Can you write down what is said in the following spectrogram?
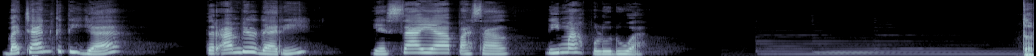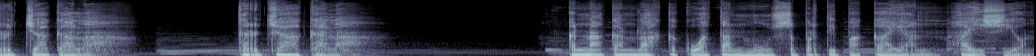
Bacaan ketiga terambil dari Yesaya pasal 52. Terjagalah, terjagalah. Kenakanlah kekuatanmu seperti pakaian, hai Sion.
